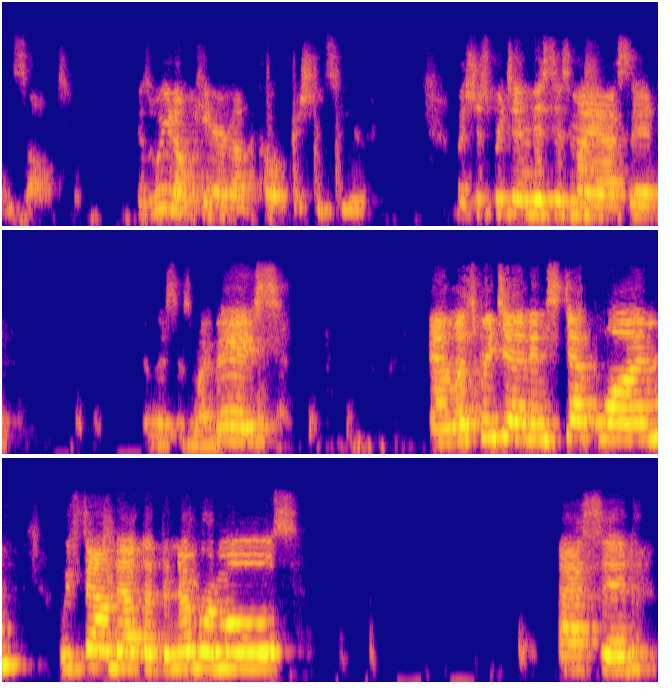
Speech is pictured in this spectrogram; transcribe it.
and salt. Because we don't care about the coefficients here. Let's just pretend this is my acid and this is my base. And let's pretend in step one, we found out that the number of moles acid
